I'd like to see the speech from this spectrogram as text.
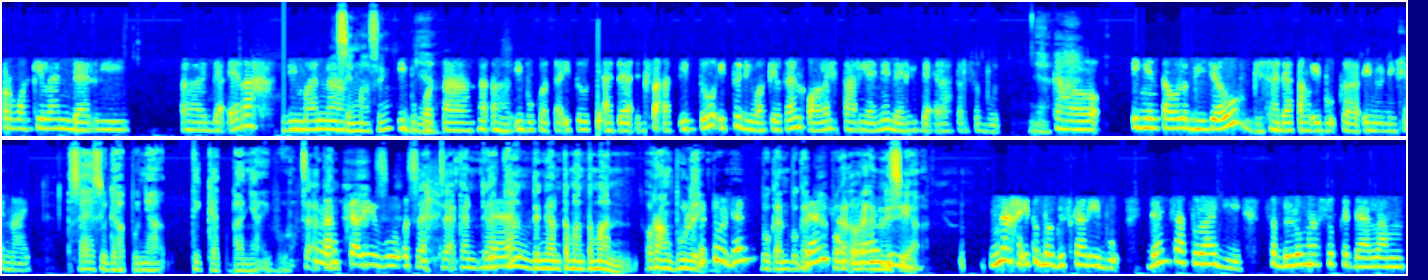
perwakilan dari eh, daerah di mana Masing-masing? ibu Iya. kota heeh, ibu kota itu ada saat itu itu diwakilkan oleh tariannya dari daerah tersebut. Ya. Kalau ingin tahu lebih jauh bisa datang Ibu ke Indonesian Night. Saya sudah punya tiket banyak, Ibu. Saya akan Senang sekali Ibu. saya, saya akan datang dengan teman-teman orang bule Betul dan bukan bukan Dan bukan orang lagi. Indonesia Nah, itu bagus sekali, Ibu. Dan satu lagi, sebelum masuk ke dalam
